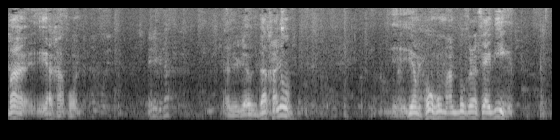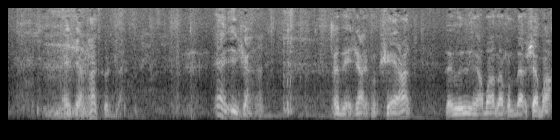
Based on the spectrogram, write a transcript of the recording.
ما يخافون. يعني لو دخلوا يمحوهم عن بكرة أبيهم الجهرات كلها أبي يجعلكم شيعا فيذيق بعضكم بأس بعض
